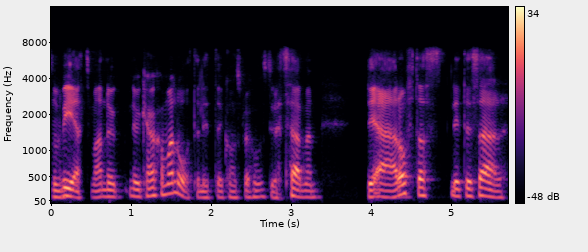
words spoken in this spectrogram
Så Mm. vet man, nu, nu kanske man låter lite konspirationsteoretiskt här men det är oftast lite så här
